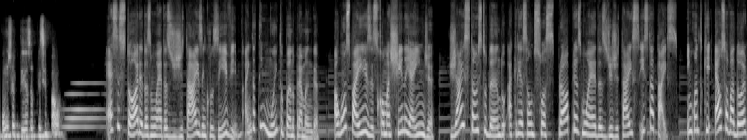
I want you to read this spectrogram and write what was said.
com certeza, principal. Essa história das moedas digitais, inclusive, ainda tem muito pano para manga. Alguns países, como a China e a Índia, já estão estudando a criação de suas próprias moedas digitais estatais, enquanto que El Salvador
